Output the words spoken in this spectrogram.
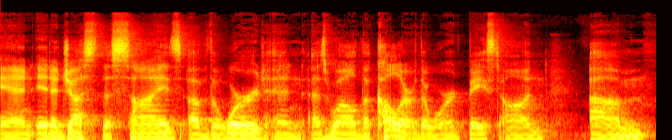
and it adjusts the size of the word and as well the color of the word based on um,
